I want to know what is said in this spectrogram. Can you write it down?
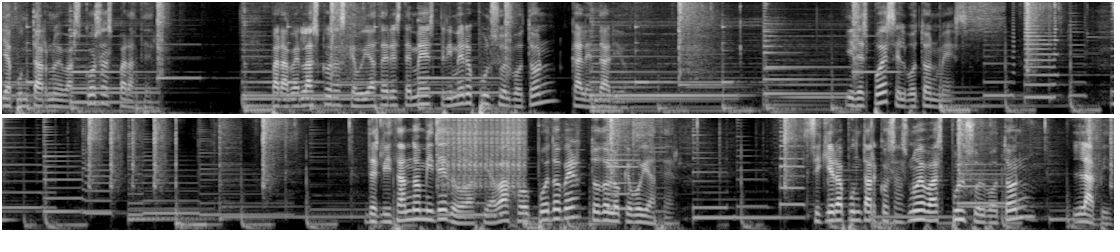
y apuntar nuevas cosas para hacer. Para ver las cosas que voy a hacer este mes, primero pulso el botón Calendario y después el botón Mes. Deslizando mi dedo hacia abajo puedo ver todo lo que voy a hacer. Si quiero apuntar cosas nuevas, pulso el botón Lápiz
